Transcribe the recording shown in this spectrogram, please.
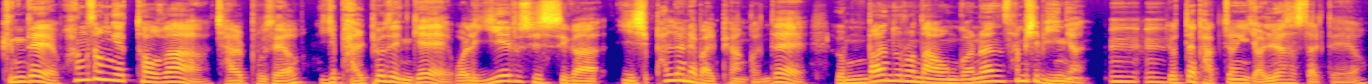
근데 황성예터가 잘 보세요. 이게 발표된 게 원래 이에르스 씨가 28년에 발표한 건데 음반으로 나온 거는 32년. 음, 음. 요때 박정희 16살 때예요.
